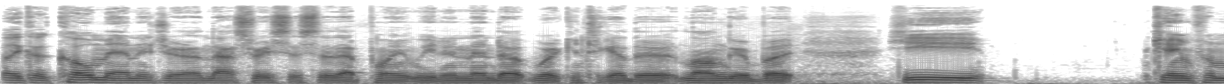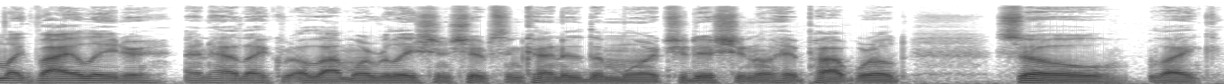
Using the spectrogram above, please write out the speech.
like a co-manager on Das Racist at that point. We didn't end up working together longer, but he came from like Violator and had like a lot more relationships in kind of the more traditional hip hop world. So like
